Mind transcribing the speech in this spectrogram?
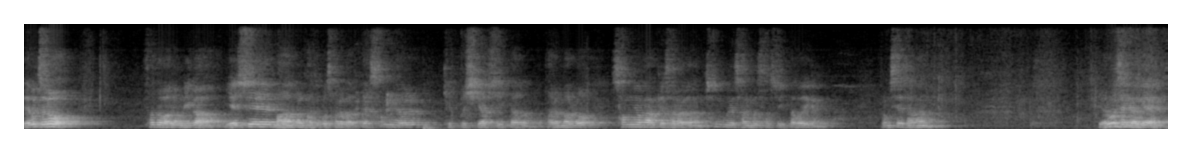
네 번째로 사도 바울은 우리가 예수의 마음을 가지고 살아갈 때 성령을 기쁘시게 할 수 있다고 합니다. 다른 말로 성령과 함께 살아가는 천국의 삶을 살 수 있다고 얘기합니다. 그럼 세상은 여러분 생각에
